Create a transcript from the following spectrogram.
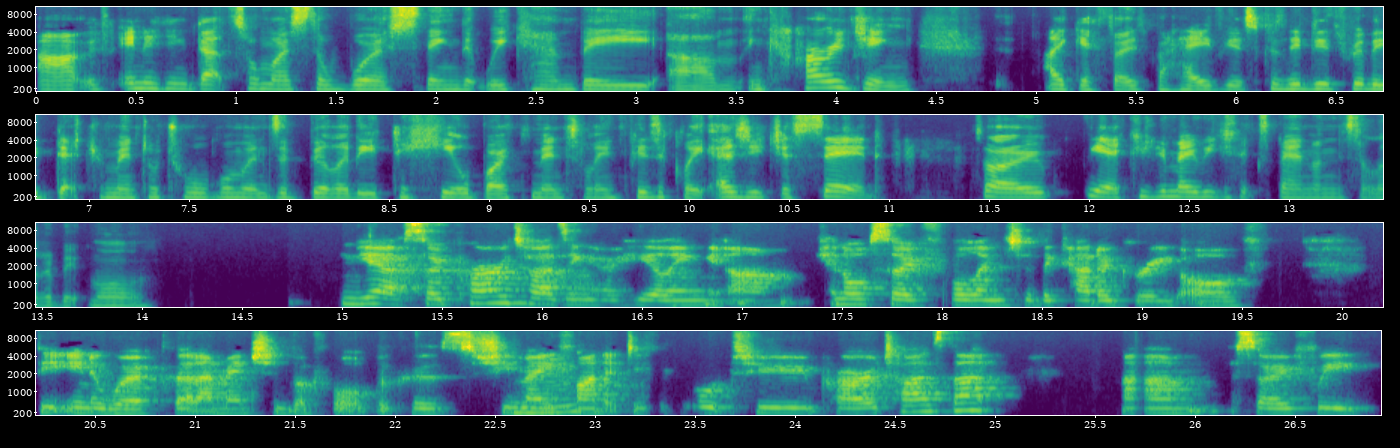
Uh, if anything, that's almost the worst thing that we can be um, encouraging I guess, those behaviors because it is really detrimental to a woman's ability to heal both mentally and physically, as you just said. So, yeah, could you maybe just expand on this a little bit more? Yeah, so prioritizing her healing um, can also fall into the category of the inner work that I mentioned before because she mm-hmm. may find it difficult to prioritize that. Um, so, if we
